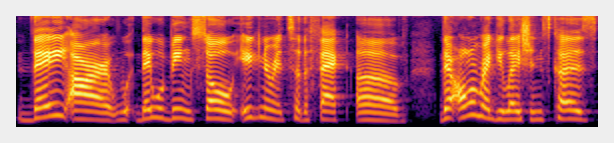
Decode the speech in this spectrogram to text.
they are they were being so ignorant to the fact of their own regulations because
